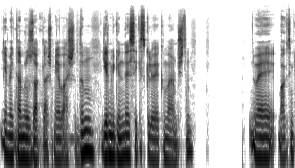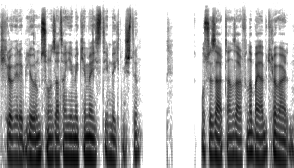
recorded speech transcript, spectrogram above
yemekten biraz uzaklaşmaya başladım. 20 günde 8 kilo yakın vermiştim. Ve baktım ki kilo verebiliyorum. Sonra zaten yemek yeme isteğim de gitmişti. O süre zaten zarfında bayağı bir kilo verdim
